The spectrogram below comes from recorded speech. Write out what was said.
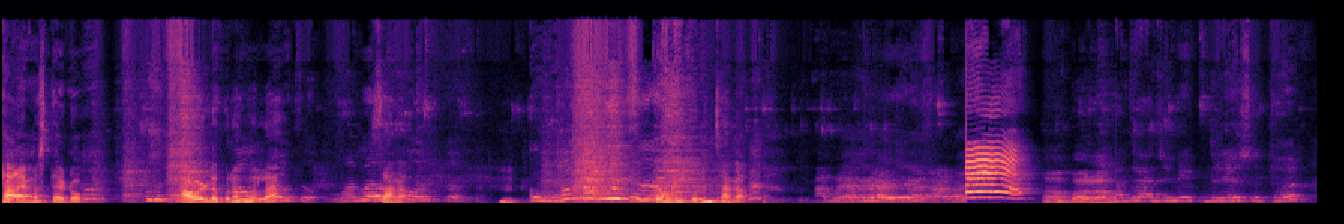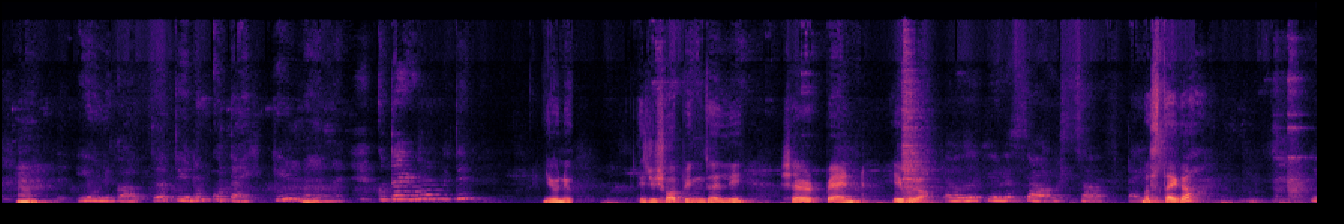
छान आहे मस्त आहे टॉप आवडलं कुणा मला? सांगा. हम्म. कमेंट करून सांगा. हा ड्रेस युनिक तिची शॉपिंग झाली. शर्ट पॅन्ट हे बघा. आहे मस्त आहे का? किसा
